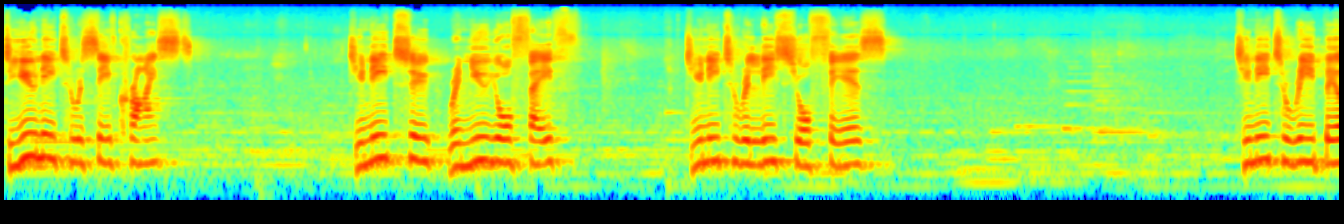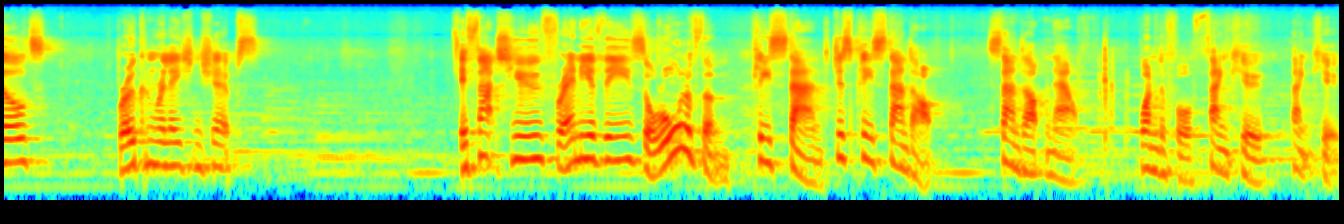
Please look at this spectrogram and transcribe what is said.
Do you need to receive Christ? Do you need to renew your faith? Do you need to release your fears? Do you need to rebuild broken relationships? If that's you for any of these or all of them, please stand. Just please stand up. stand up now. Wonderful. Thank you. Thank you.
